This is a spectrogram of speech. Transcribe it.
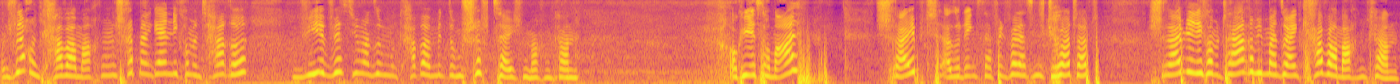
Und ich will auch ein Cover machen. Schreibt mal gerne in die Kommentare, wie ihr wisst, wie man so ein Cover mit so einem Schriftzeichen machen kann. Okay, jetzt nochmal. Schreibt, also Dings, auf jeden Fall, dass ihr nicht gehört habt. Schreibt in die Kommentare, wie man so ein Cover machen kann.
